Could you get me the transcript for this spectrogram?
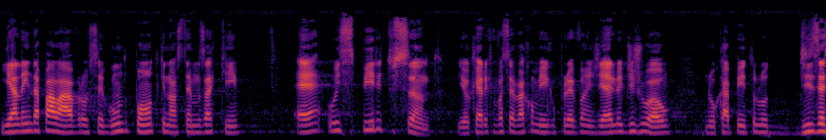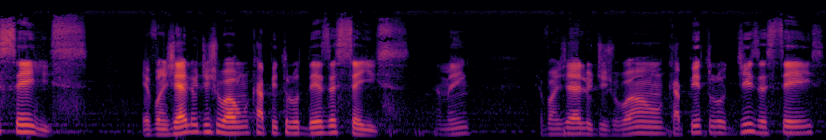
E além da palavra, o segundo ponto que nós temos aqui é o Espírito Santo. E eu quero que você vá comigo para o Evangelho de João, no capítulo 16. Evangelho de João, capítulo 16. Amém? Evangelho de João, capítulo 16,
